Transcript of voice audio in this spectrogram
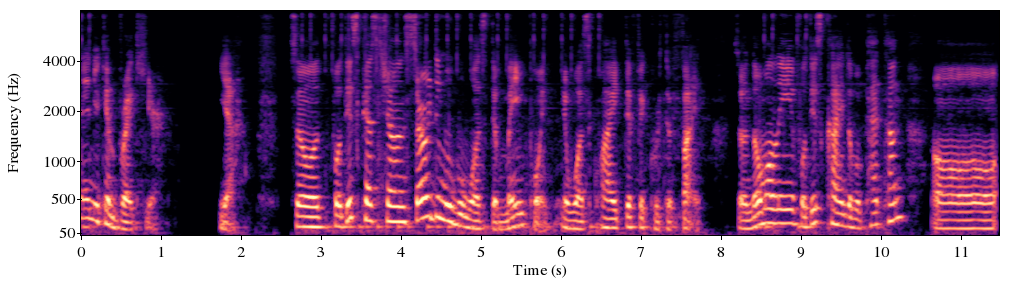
then you can break here. Yeah. So for this question, third move was the main point. It was quite difficult to find. So normally for this kind of a pattern, uh,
